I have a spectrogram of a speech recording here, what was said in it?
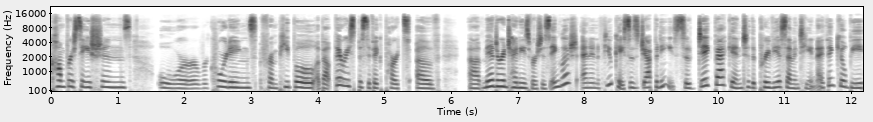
conversations or recordings from people about very specific parts of uh, Mandarin Chinese versus English, and in a few cases, Japanese. So dig back into the previous 17. I think you'll be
